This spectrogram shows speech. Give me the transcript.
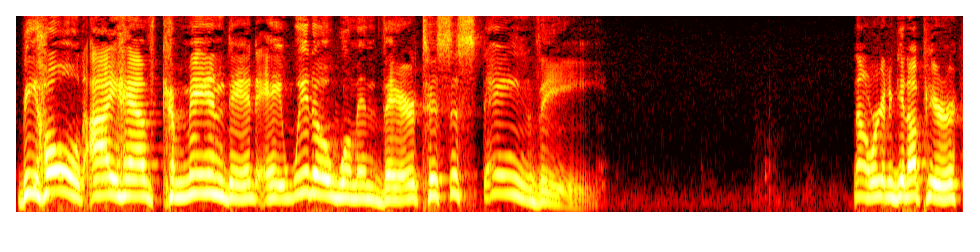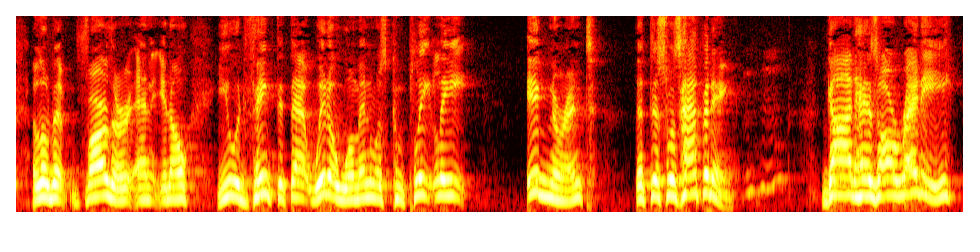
Behold I have commanded a widow woman there to sustain thee now we're gonna get up here a little bit farther and you know you would think that that widow woman was completely ignorant that this was happening mm -hmm. God has already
